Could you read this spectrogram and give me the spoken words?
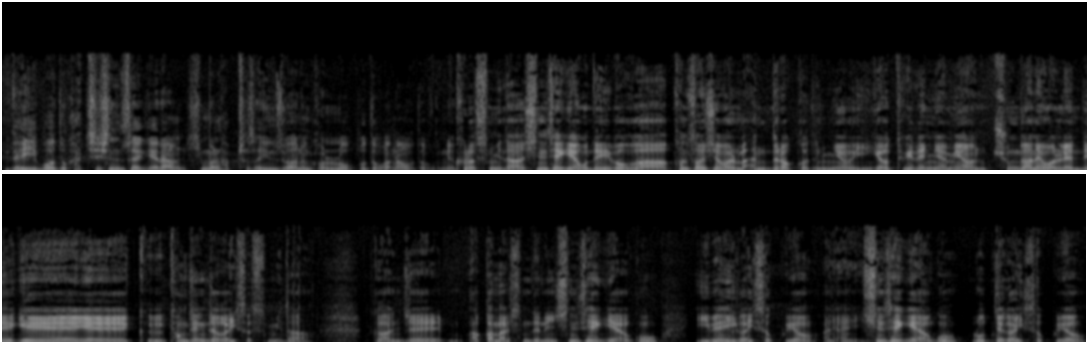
네이버도 같이 신세계랑 힘을 합쳐서 인수하는 걸로 보도가 나오더군요. 그렇습니다. 신세계하고 네이버가 컨소시엄을 만들었거든요. 이게 어떻게 됐냐면 중간에 원래 네 개의 그 경쟁자가 있었습니다. 그러니까 이제 아까 말씀드린 신세계하고 이베이가 있었고요. 아니 아니 신세계하고 롯데가 있었고요.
